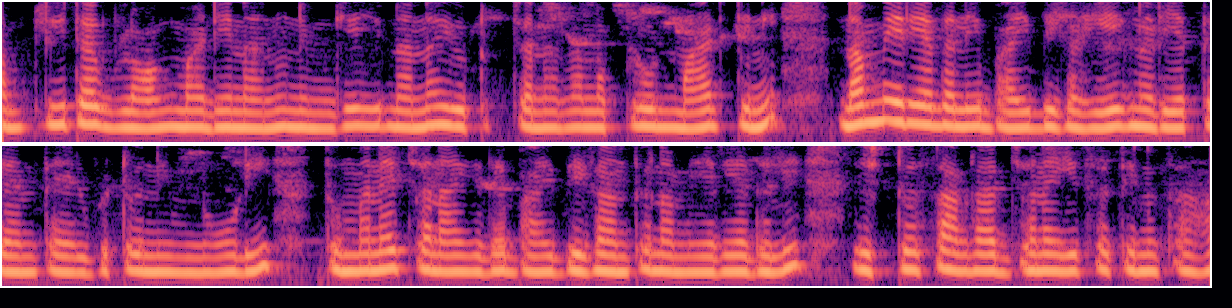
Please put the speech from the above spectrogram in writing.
ಕಂಪ್ಲೀಟಾಗಿ ವ್ಲಾಗ್ ಮಾಡಿ ನಾನು ನಿಮಗೆ ನನ್ನ ಯೂಟ್ಯೂಬ್ ಚಾನಲಲ್ಲಿ ಅಪ್ಲೋಡ್ ಮಾಡ್ತೀನಿ. ನಮ್ಮ ಏರಿಯಾದಲ್ಲಿ ಬಾಯಿ ಬೀಗ ಹೇಗೆ ನಡೆಯುತ್ತೆ ಅಂತ ಹೇಳ್ಬಿಟ್ಟು ನೀವು ನೋಡಿ. ತುಂಬಾ ಚೆನ್ನಾಗಿದೆ ಬಾಯಿ ಬೀಗ ಅಂತೂ ನಮ್ಮ ಏರಿಯಾದಲ್ಲಿ. ಎಷ್ಟೋ ಸಾವಿರಾರು ಜನ ಈ ಸತಿನೂ ಸಹ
